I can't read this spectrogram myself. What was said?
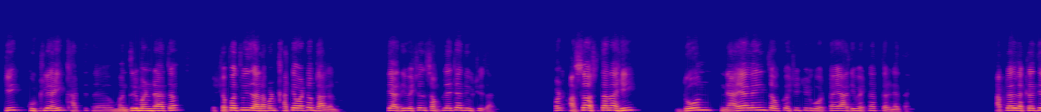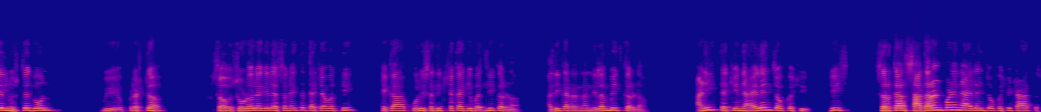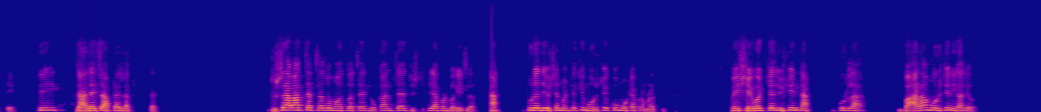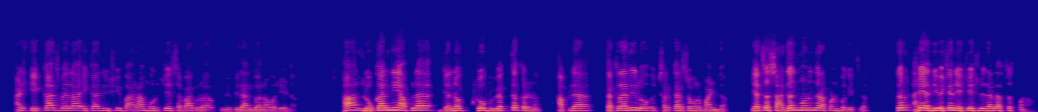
की कुठल्याही खात मंत्रिमंडळाचं शपथविधी झाला पण खाते वाटप झालं नव्हतं. ते अधिवेशन संपल्याच्या दिवशी झालं. पण असं असतानाही दोन न्यायालयीन चौकशीची घोषणा या अधिवेशनात करण्यात आली. आपल्याला लक्षात येईल नुसते दोन प्रश्न सोडवले गेले असं नाही तर त्याच्यावरती एका पोलीस अधीक्षकाची बदली करणं अधिकाऱ्यांना निलंबित करणं आणि त्याची न्यायालयीन चौकशी जी सरकार साधारणपणे न्यायालयीन चौकशी टाळत असते ती झाल्याचं आपल्याला लक्षात दुसरा भाग त्यातला जो महत्त्वाचा आहे लोकांच्या दृष्टीने आपण बघितलं नागपूर अधिवेशन म्हटलं की मोर्चे खूप मोठ्या प्रमाणात निघतात. म्हणजे शेवटच्या दिवशी नागपूरला बारा मोर्चे निघाले होते. आणि एकाच वेळेला एका दिवशी बारा मोर्चे सभागृह विधानभवनावर येणं. हा लोकांनी आपला जनक्षोभ व्यक्त करणं आपल्या तक्रारी लो सरकारसमोर मांडणं याचं साधन म्हणून जर आपण बघितलं तर हे अधिवेशन यशस्वी झालं असंच म्हणावं.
